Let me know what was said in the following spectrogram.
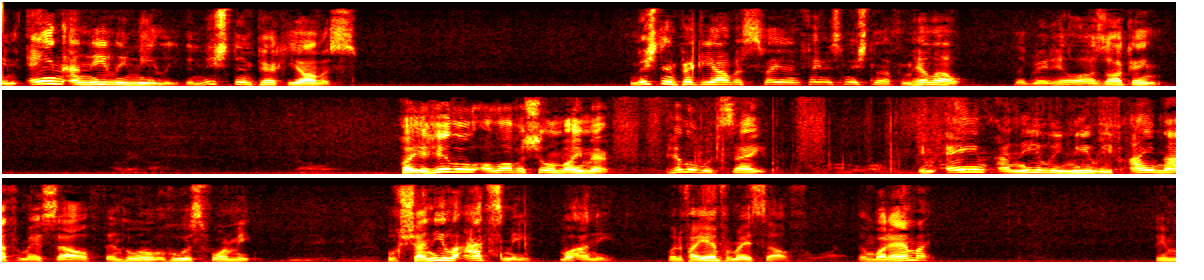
Im ein ani li mi li, the Mishnah in Pirkei Avos. Mishnah in Pirkei Avos, famous Mishnah from Hillel, the great Hillel Hazaken. Hillel Allah Shalom Aimer. Hillel would say, Im ein ani li mi li, if I am not for myself, then who, who is for me? Uchshani la'atzmi mo'ani. But if I am for myself, then what am I? And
